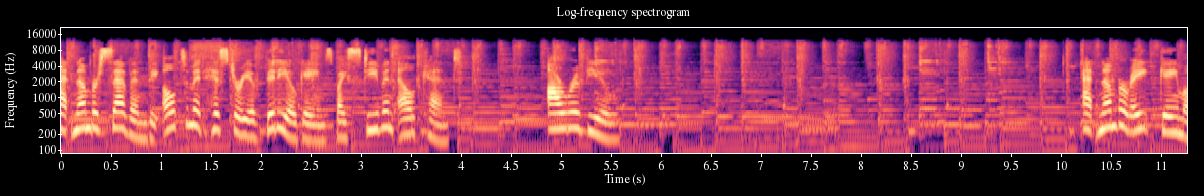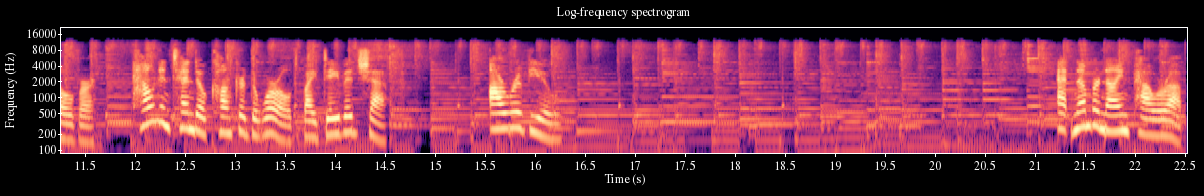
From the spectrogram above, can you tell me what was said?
At number 7 The Ultimate History of Video Games by Stephen L. Kent. Our review. At number 8 Game Over. How Nintendo Conquered the World by David Sheff. Our review. At number 9 Power Up.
